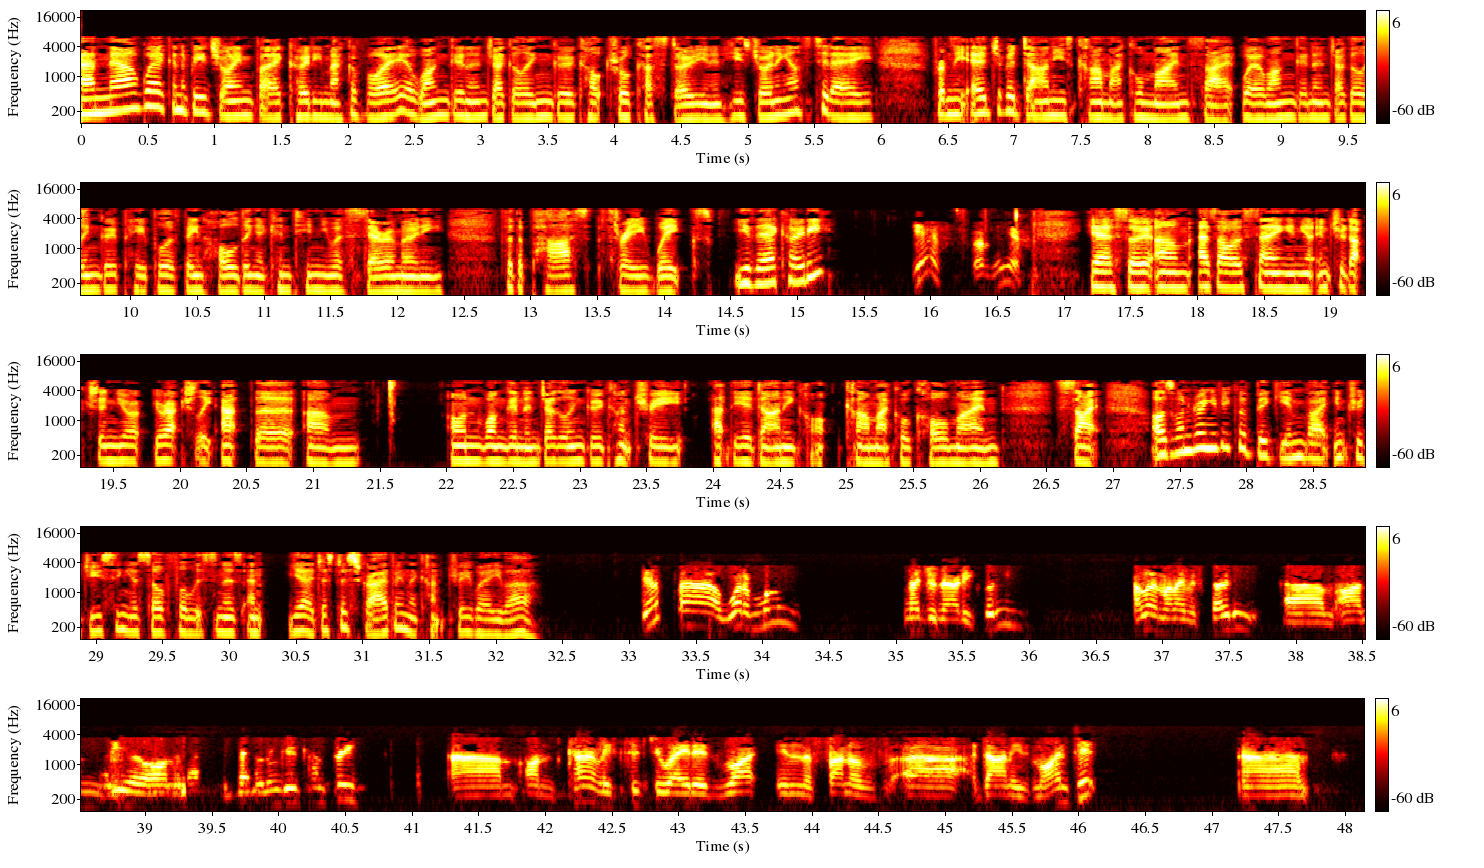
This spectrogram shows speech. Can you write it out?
And now we're going to be joined by Cody McAvoy, a Wangan and Jagalingou cultural custodian, and he's joining us today from the edge of Adani's Carmichael mine site, where Wangan and Jagalingou people have been holding a continuous ceremony for the past three weeks. You there, Cody? Yes, I'm here. Yeah, so um, as I was saying in your introduction, you're you're actually at the um, on Wangan and Jagalingou country at the Adani Carmichael coal mine site. I was wondering if you could begin by introducing yourself for listeners and yeah, just describing the country where you are. Yep, uh, Hello, my name is Cody. Um, I'm here on the Jagalingou country. Um, I'm currently situated right in the front of uh, Adani's mine pit. Um,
